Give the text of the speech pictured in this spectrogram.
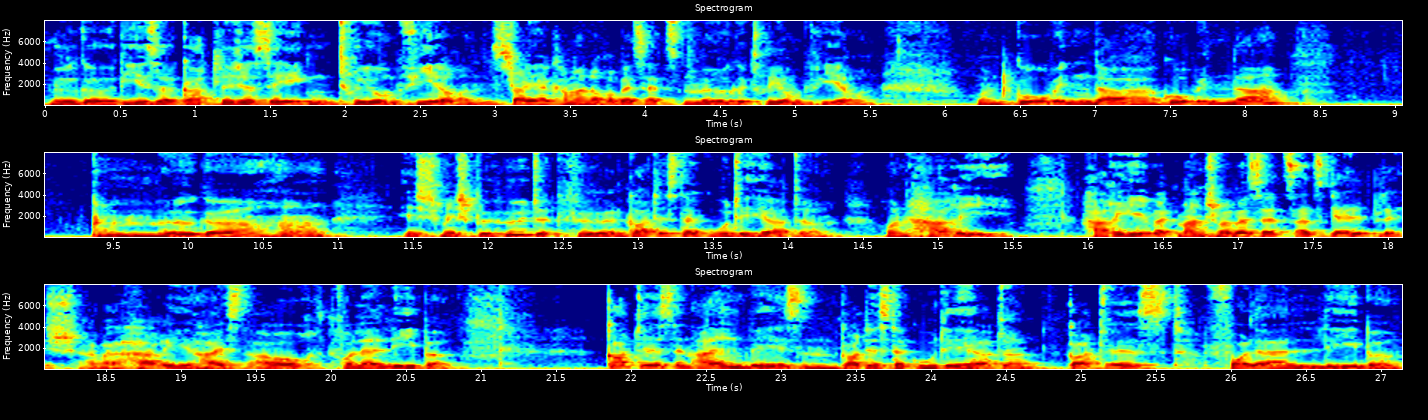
möge diese göttliche Segen triumphieren. Jaya kann man auch übersetzen. Möge triumphieren. Und Govinda, Govinda, möge ich mich behütet fühlen. Gott ist der gute Hirte. Und Hari, Hari wird manchmal übersetzt als gelblich, aber Hari heißt auch voller Liebe. Gott ist in allen Wesen. Gott ist der gute Hirte. Gott ist voller Liebe.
